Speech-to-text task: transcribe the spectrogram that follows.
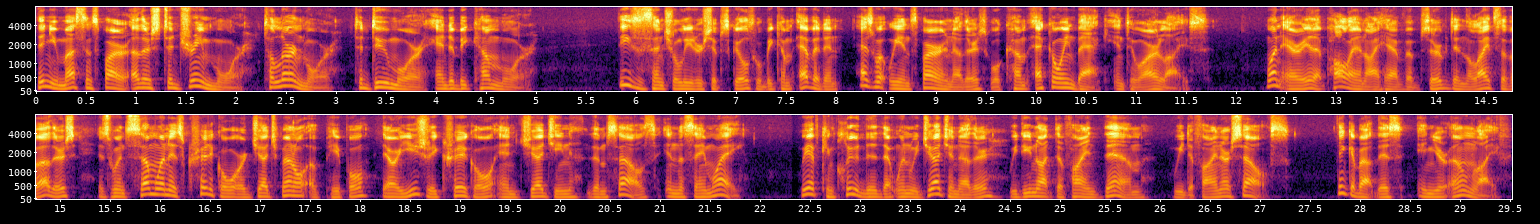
then you must inspire others to dream more, to learn more, to do more, and to become more. These essential leadership skills will become evident as what we inspire in others will come echoing back into our lives. One area that Paula and I have observed in the lives of others is when someone is critical or judgmental of people, they are usually critical and judging themselves in the same way. We have concluded that when we judge another, we do not define them, we define ourselves. Think about this in your own life.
